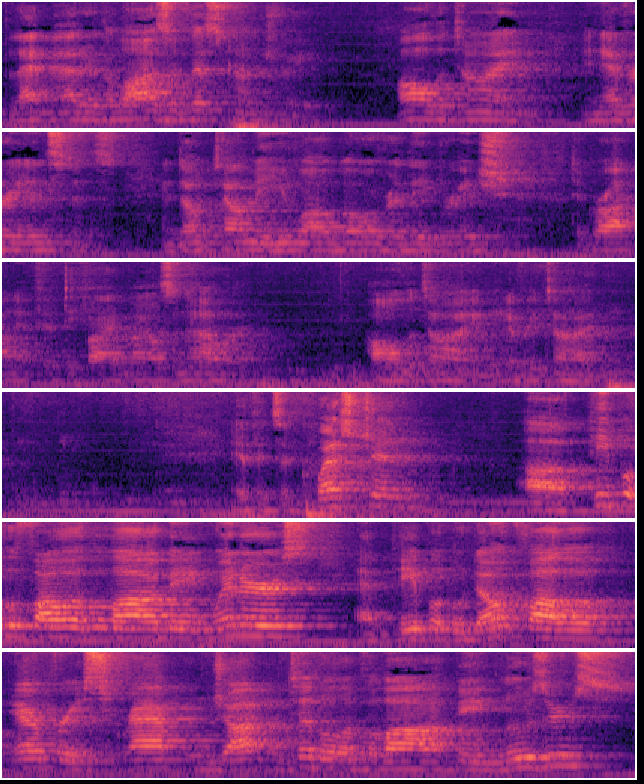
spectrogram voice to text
for that matter, the laws of this country, all the time, in every instance. And don't tell me you all go over the bridge Groton at 55 miles an hour all the time, every time. If it's a question of people who follow the law being winners and people who don't follow every scrap and jot and tittle of the law being losers,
